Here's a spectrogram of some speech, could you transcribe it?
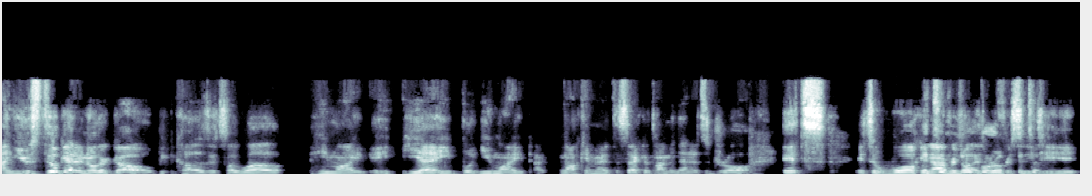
and you still get another go because it's like, well, he might, he, yeah, he, but you might knock him out the second time, and then it's a draw. It's it's a walking It's a advertisement number of- for it's a-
